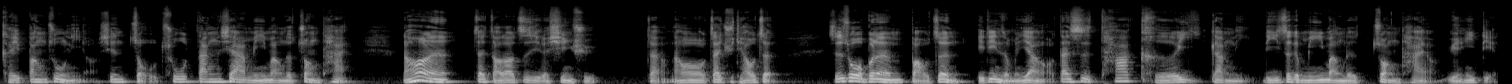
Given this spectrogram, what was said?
可以帮助你啊，先走出当下迷茫的状态，然后呢，再找到自己的兴趣，这样，然后再去调整。只是说我不能保证一定怎么样哦，但是它可以让你离这个迷茫的状态哦远一点。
